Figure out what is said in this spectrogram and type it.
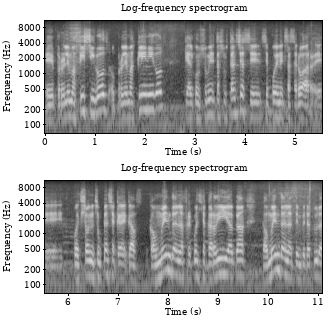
eh, problemas físicos o problemas clínicos que al consumir estas sustancias se, se pueden exacerbar, eh, pues son sustancias que, aumentan la frecuencia cardíaca, que aumentan la temperatura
